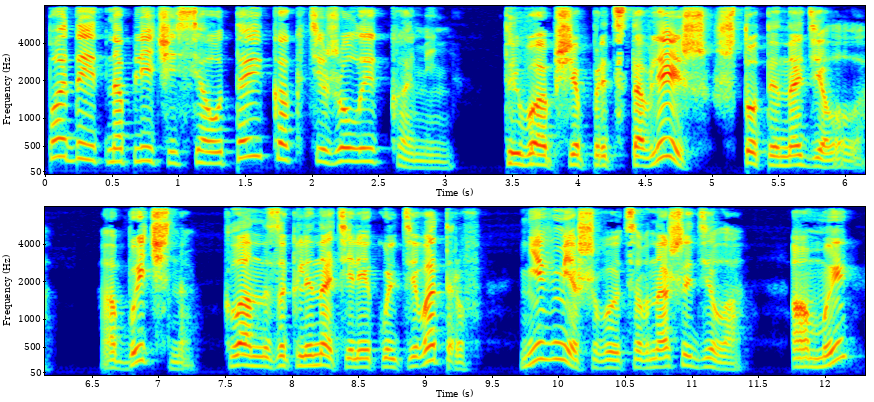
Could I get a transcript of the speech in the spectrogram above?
падает на плечи Сяо Тай, как тяжелый камень. «Ты вообще представляешь, что ты наделала? Обычно кланы заклинателей и культиваторов не вмешиваются в наши дела, а мы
